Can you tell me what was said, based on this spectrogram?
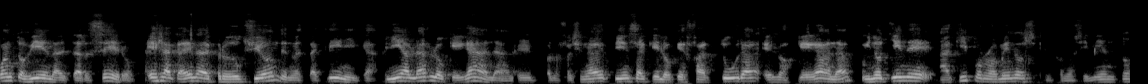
Cuántos vienen al tercero. Es la cadena de producción de nuestra clínica. Ni hablar lo que gana. El profesional piensa que lo que factura es lo que gana y no tiene aquí por lo menos el conocimiento,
